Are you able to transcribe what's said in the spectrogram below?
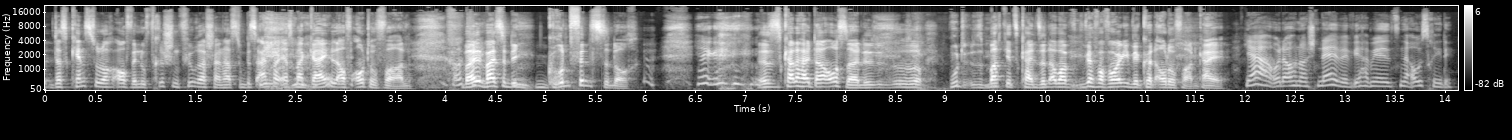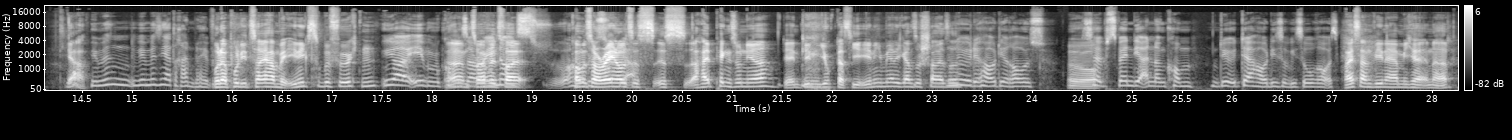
Das- kennst du doch auch, wenn du frischen Führerschein hast. Du bist einfach erstmal geil auf Autofahren. Weil, weißt du, den Grund findest du doch. Ja, Das kann halt da auch sein. So, gut, es macht jetzt keinen Sinn, aber wir verfolgen wir können Auto fahren. Geil. ja, oder auch noch schnell, weil wir haben ja jetzt eine Ausrede. Ja. Wir müssen, wir müssen ja dranbleiben. Von der Polizei haben wir eh nichts zu befürchten. Ja, eben. Ja, Kommissar Zweifelsfall, Reynolds. Kommissar Reynolds ja. ist, ist Halbpensionär. Den, den juckt das hier eh nicht mehr, die ganze Scheiße. Nö, der haut die raus. Ja. Selbst wenn die anderen kommen, der, der haut die sowieso raus. Weißt du, an wen er mich erinnert?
